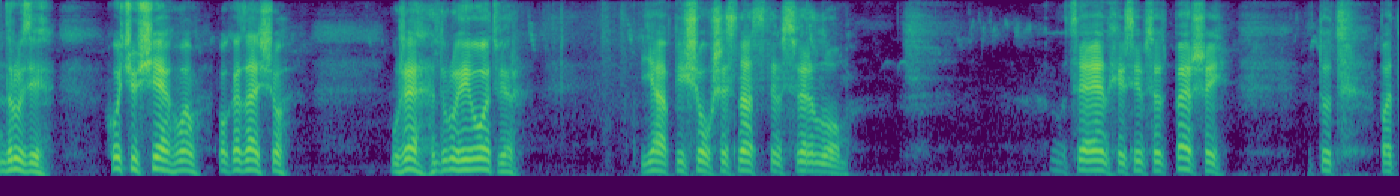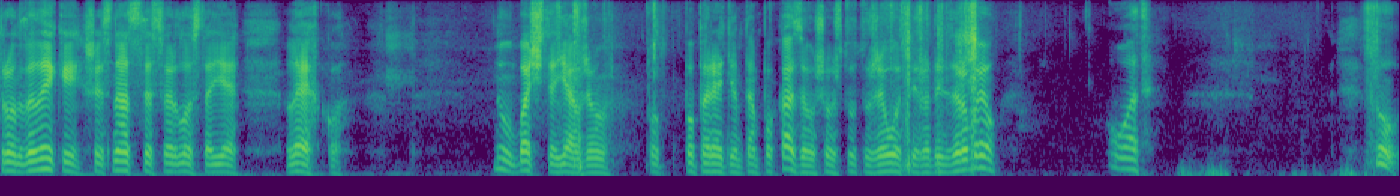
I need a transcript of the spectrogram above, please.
Друзі, хочу ще вам показати, що вже другий отвір. Я пішов 16 сверлом. Це Енхель 701. Тут патрон великий, 16 сверло стає легко. Ну, бачите, я вже вам по- попередньо там показував, що ж тут вже отвір один зробив. От. Ну,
